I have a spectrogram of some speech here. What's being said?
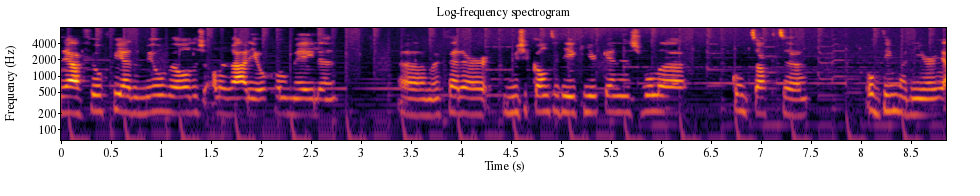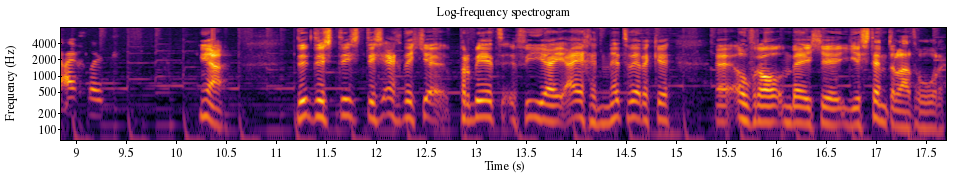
ja, veel via de mail wel, dus alle radio gewoon mailen. Ehm, en verder muzikanten die ik hier ken in Zwolle, contacten. Op die manier, ja, eigenlijk. Ja. Du- Dus het is, het is echt dat je probeert via je eigen netwerken eh, overal een beetje je stem te laten horen.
